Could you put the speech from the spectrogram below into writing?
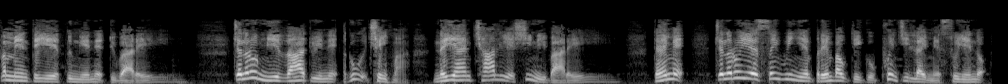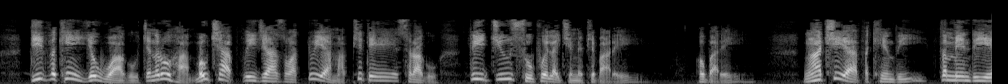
သမင်တရေသူငယ်နဲ့တူပါတယ်ကျွန်တော်မြေသားတွေနဲ့အခုအချိန်မှာနယံချားလျက်ရှိနေပါတယ်ဒါပေမဲ့ကျွန်တော်ရဲ့စိတ်ဝိညာဉ်ပရင်ပေါက်တွေကိုဖွင့်ကြည့်လိုက်မယ်ဆိုရင်တော့ဒီသခင်ရုပ်ဝါကိုကျွန်တော်ဟာမုတ်ချသေးကြစွာတွေ့ရမှာဖြစ်တယ်ဆိုတာကိုတီကျူးဆိုဖွဲ့လိုက်ခြင်းပဲဖြစ်ပါတယ်ဟုတ်ပါတယ်ငါချစ်ရသခင်သည်သမင်တရေ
